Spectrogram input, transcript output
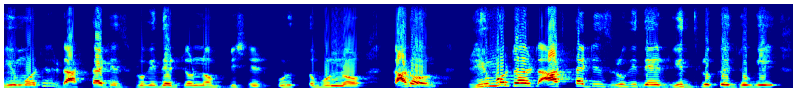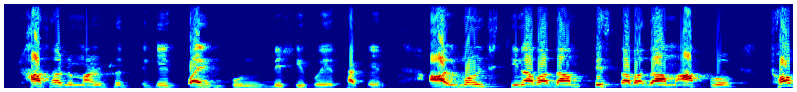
রিউমেটয়েড আর্থাইটিস রোগীদের জন্য বিশেষ গুরুত্বপূর্ণ কারণ রিউমেটয়েড আর্থাইটিস রোগীদের হৃদরোগের ঝুঁকি সাধারণ মানুষের থেকে কয়েক গুণ বেশি হয়ে থাকে। আলমন্ড বাদাম, পেস্তা বাদাম, আখরোট সব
